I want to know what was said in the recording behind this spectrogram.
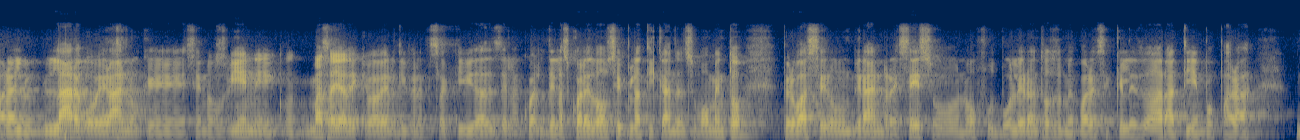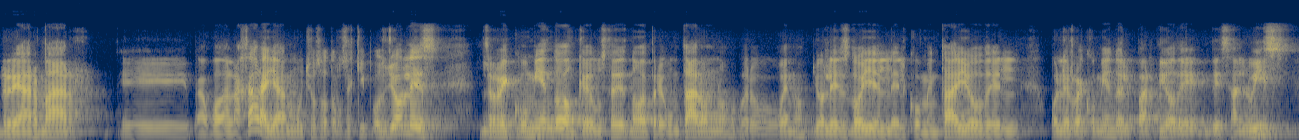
para el largo verano que se nos viene, con, más allá de que va a haber diferentes actividades de, la cual, de las cuales vamos a ir platicando en su momento, pero va a ser un gran receso ¿no? futbolero, entonces me parece que les dará tiempo para rearmar eh, a Guadalajara y a muchos otros equipos. Yo les recomiendo, aunque ustedes no me preguntaron, ¿no? pero bueno, yo les doy el, comentario del, o les recomiendo el partido de, de San Luis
